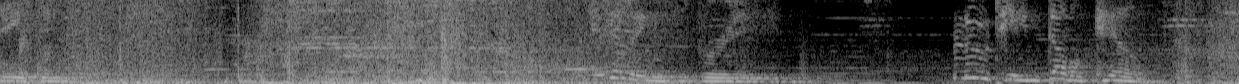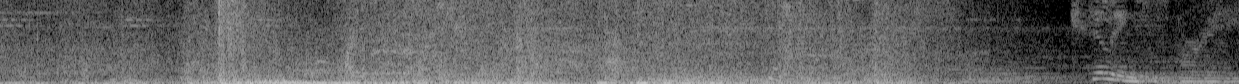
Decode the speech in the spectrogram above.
Dominating. Killing spree. Blue team double kill. Killing spree.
